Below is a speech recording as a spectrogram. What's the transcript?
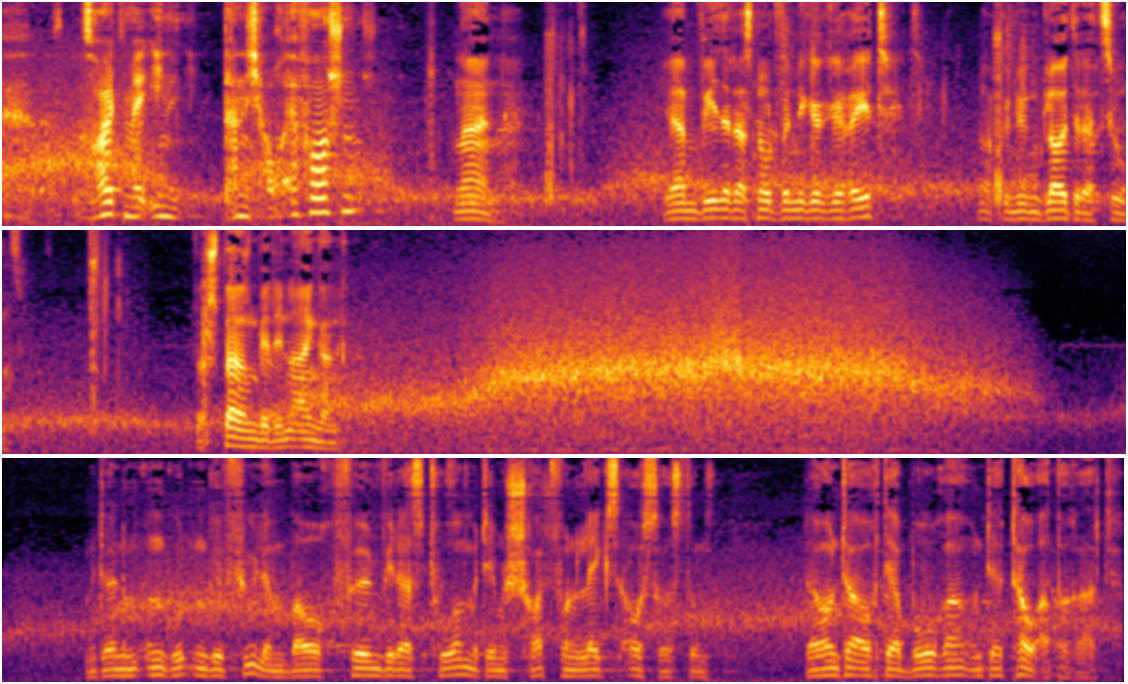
äh, sollten wir ihn dann nicht auch erforschen? Nein. Wir haben weder das notwendige Gerät noch genügend Leute dazu. Versperren wir den Eingang. Mit einem unguten Gefühl im Bauch füllen wir das Tor mit dem Schrott von Lakes Ausrüstung. Darunter auch der Bohrer und der Tauapparat.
